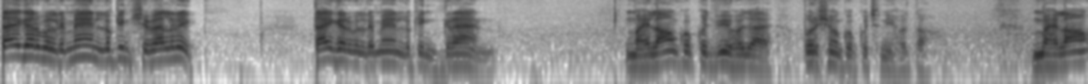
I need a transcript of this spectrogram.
Tiger will remain looking chivalric. Tiger will remain looking grand. महिलाओं को कुछ भी हो जाए पुरुषों को कुछ नहीं होता महिलाओं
